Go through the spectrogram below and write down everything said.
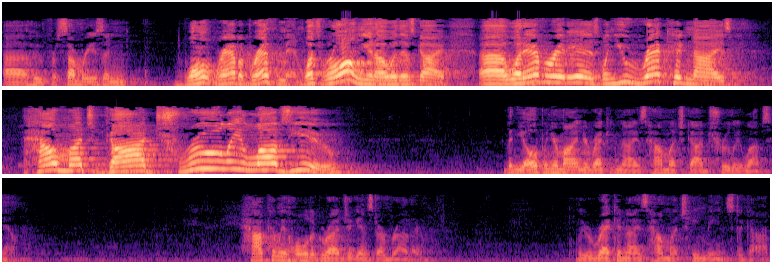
uh, who for some reason won't grab a breath mint. What's wrong, you know, with this guy? Uh, whatever it is, when you recognize how much God truly loves you, then you open your mind to recognize how much God truly loves him. How can we hold a grudge against our brother? We recognize how much he means to God.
